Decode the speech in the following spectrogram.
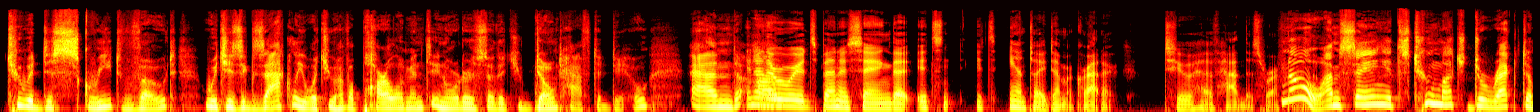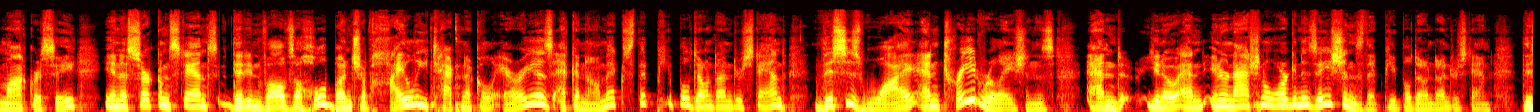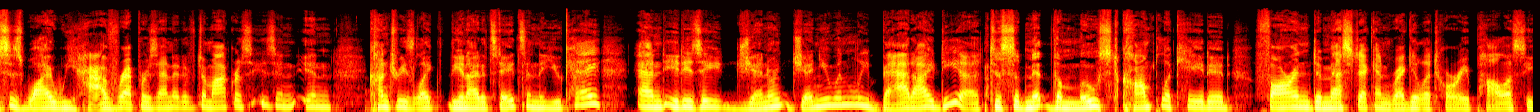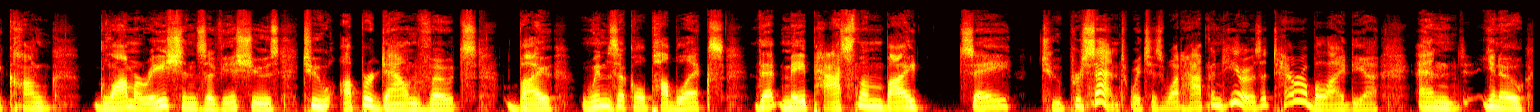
to a discrete vote, which is exactly what you have a parliament in order so that you don't have to do. And In other um, words, Ben is saying that it's it's anti-democratic to have had this referendum. No, I'm saying it's too much direct democracy in a circumstance that involves a whole bunch of highly technical areas, economics that people don't understand. This is why, and trade relations and, you know, and international organizations that people don't understand. This is why we have representative democracies in, in countries like the United States and the UK. And it is a genu- genuinely bad idea to submit the most complicated foreign, domestic, and regulatory policy conglomerations of issues to up or down votes by whimsical publics that may pass them by, say, 2%, which is what happened here. It was a terrible idea. And, you know,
